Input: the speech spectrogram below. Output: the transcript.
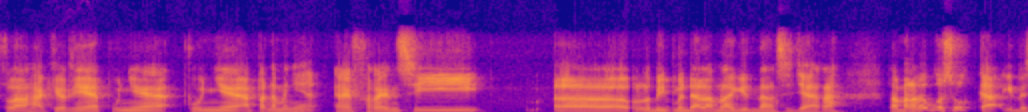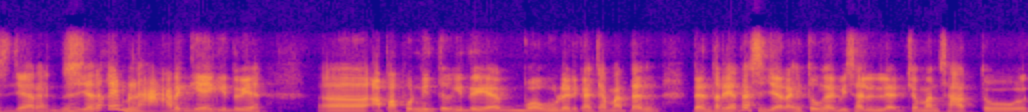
setelah akhirnya punya punya apa namanya referensi uh, lebih mendalam lagi tentang sejarah. Lama-lama gue suka gitu sejarah. Itu sejarah kayak menarik ya gitu ya. Uh, apa pun itu gitu ya, bawa dari kacamata dan, dan ternyata sejarah itu nggak bisa dilihat cuma satu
